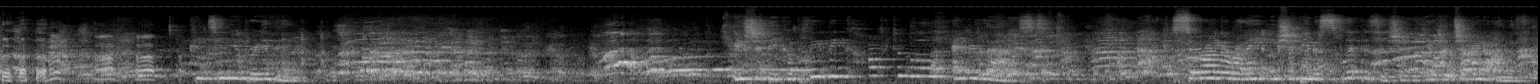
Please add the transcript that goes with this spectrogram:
Continue breathing. You should be completely comfortable and relaxed. Sir, on the right, you should be in a split position with your vagina on the floor.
